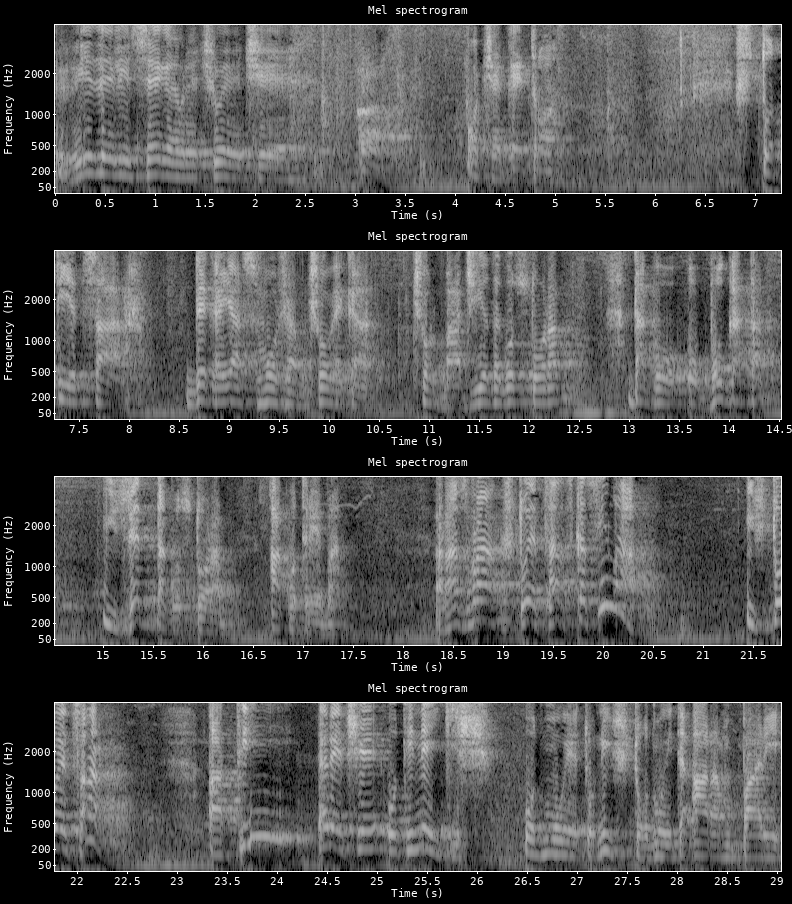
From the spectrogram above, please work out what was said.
Видели сега, бре, човече, О, почекај тоа. Што ти е цар? Дека јас можам човека чорбаджија да го сторам, да го обогатам и зет да го сторам, ако треба. Разбра што е царска сила и што е цар. А ти рече оти нејкиш од моето ништо, од моите арам пари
